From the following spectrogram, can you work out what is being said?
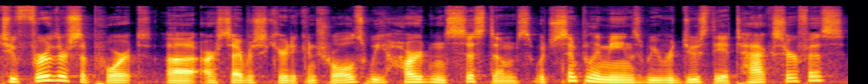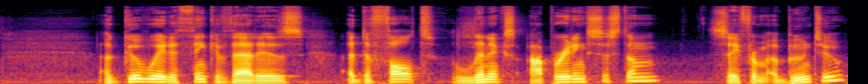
To further support uh, our cybersecurity controls, we harden systems, which simply means we reduce the attack surface. A good way to think of that is a default Linux operating system, say from Ubuntu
